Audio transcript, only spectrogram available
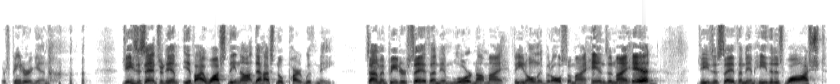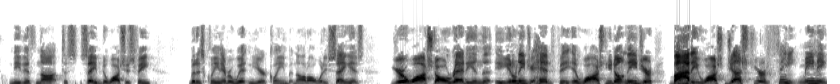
There's Peter again. Jesus answered him, If I wash thee not, thou hast no part with me. Simon Peter saith unto him, Lord, not my feet only, but also my hands and my head. Jesus saith unto him, He that is washed needeth not to save to wash his feet, but is clean every whit, and ye are clean, but not all. What he's saying is, you're washed already in the, you don't need your head washed, you don't need your body washed, just your feet. Meaning,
